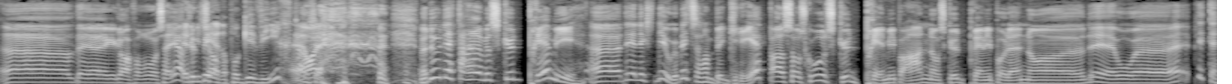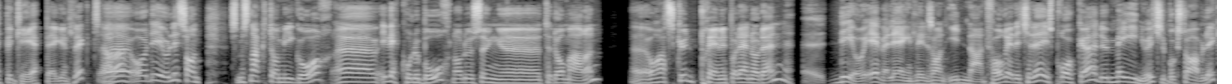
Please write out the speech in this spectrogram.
Eh, Det er jeg glad for å si. Er du har- bedre på gevir, kanskje? ja. Men du, dette her med skuddpremie, eh, det er, liksom, det er jo blitt et sånt begrep. altså Skuddpremie på han og skuddpremie på den. og Det er jo eh, blitt et begrep, egentlig. Ja. Eh, Og det er jo litt sånn som vi snakket om i går. i Vekk hvor du bor når du synger til dommeren. Eh, Å ha skuddpremie på den og den, eh, det er vel egentlig litt sånn innenfor, er det ikke det, i språket? Du mener jo ikke det bokstavelig.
